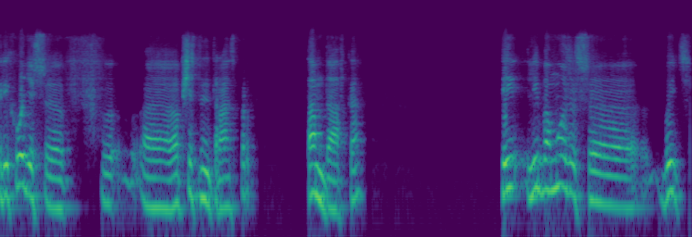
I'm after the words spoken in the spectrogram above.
приходишь э, в э, общественный транспорт, там давка, ты либо можешь э, быть,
